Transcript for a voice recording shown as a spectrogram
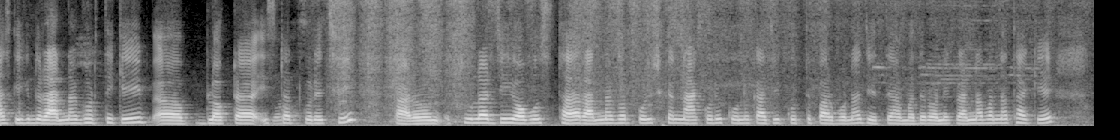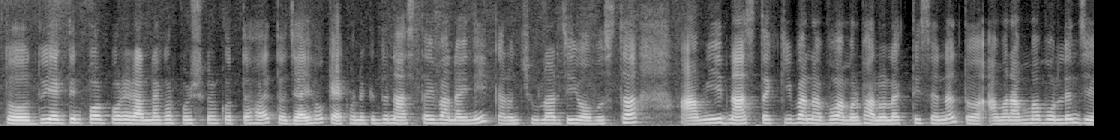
আজকে কিন্তু রান্নাঘর থেকেই ব্লগটা স্টার্ট করেছি। কারণ চুলার যেই অবস্থা, রান্নাঘর পরিষ্কার না করে কোনো কাজই করতে পারব না, যেতে আমাদের অনেক রান্নাবান্না থাকে। তো দুই একদিন পর পরে রান্নাঘর পরিষ্কার করতে হয়। তো যাই হোক এখনও কিন্তু নাস্তাই বানাইনি, কারণ চুলার যেই অবস্থা, আমি নাস্তা কি বানাবো আমার ভালো লাগতেছে না। তো আমার আম্মা বললেন যে,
